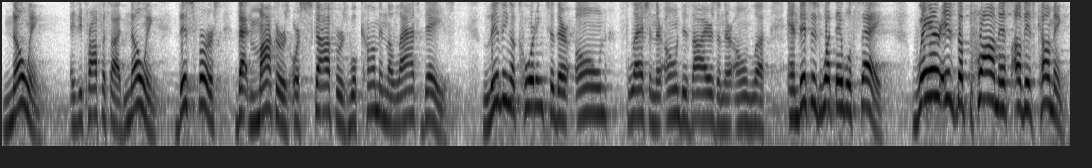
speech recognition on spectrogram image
knowing, as he prophesied, knowing this first, that mockers or scoffers will come in the last days, living according to their own flesh and their own desires and their own lusts. And this is what they will say Where is the promise of his coming?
